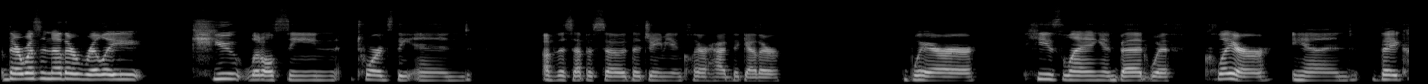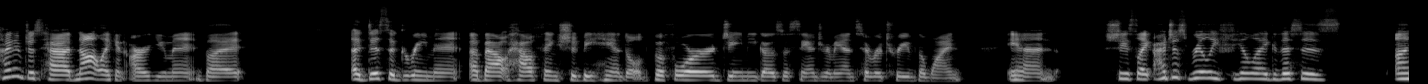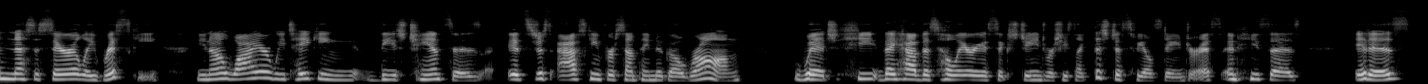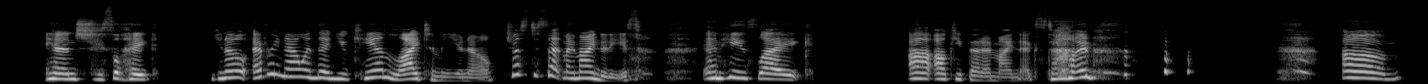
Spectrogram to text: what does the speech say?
there was another really cute little scene towards the end of this episode that Jamie and Claire had together where he's laying in bed with Claire and they kind of just had not like an argument, but a disagreement about how things should be handled before Jamie goes with Saint Germain to retrieve the wine. And she's like, I just really feel like this is unnecessarily risky. You know, why are we taking these chances? It's just asking for something to go wrong. Which he they have this hilarious exchange where she's like, This just feels dangerous. And he says, It is. And she's like, You know, every now and then you can lie to me, you know, just to set my mind at ease. and he's like, uh, I'll keep that in mind next time. um,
